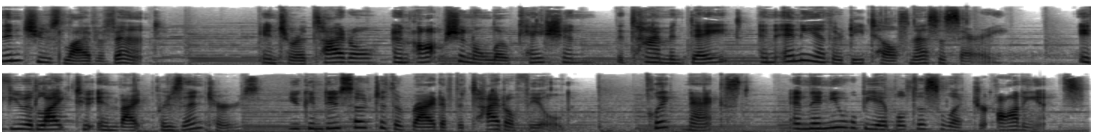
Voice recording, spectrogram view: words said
then choose Live Event. Enter a title, an optional location, the time and date, and any other details necessary. If you would like to invite presenters, you can do so to the right of the title field. Click Next, and then you will be able to select your audience.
